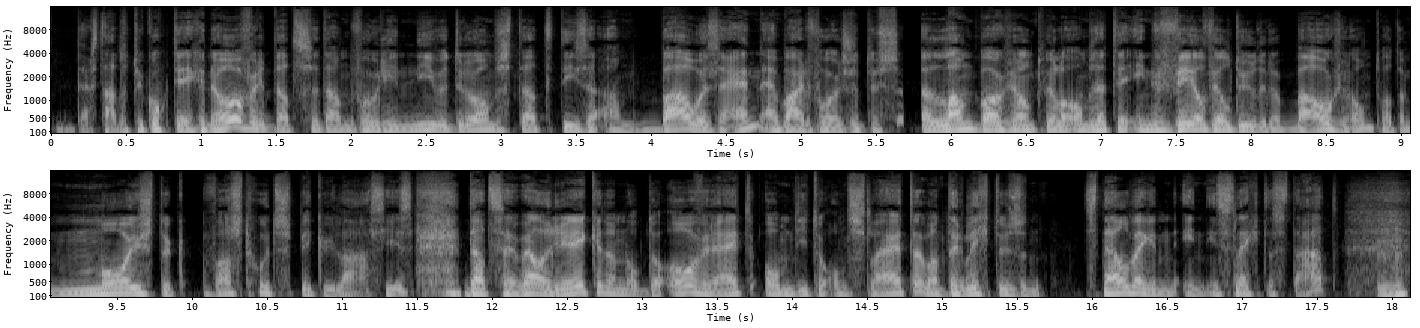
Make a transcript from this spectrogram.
Daar staat natuurlijk ook tegenover dat ze dan voor hun nieuwe droomstad die ze aan het bouwen zijn, en waarvoor ze dus landbouwgrond willen omzetten in veel, veel duurdere bouwgrond, wat een mooi stuk vastgoedspeculatie is, dat zij wel rekenen op de overheid om die te ontsluiten, want er ligt dus een snelweg in, in, in slechte staat. -hmm.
